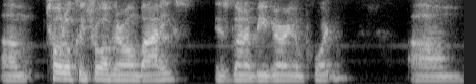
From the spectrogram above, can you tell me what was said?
um, total control of their own bodies is going to be very important. Um,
